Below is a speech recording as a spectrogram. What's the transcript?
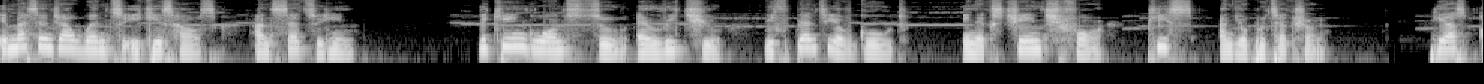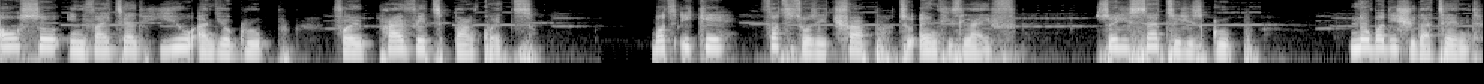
a messenger went to Ike's house and said to him, The king wants to enrich you with plenty of gold in exchange for peace and your protection. He has also invited you and your group for a private banquet. But Ike thought it was a trap to end his life. So he said to his group, Nobody should attend.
